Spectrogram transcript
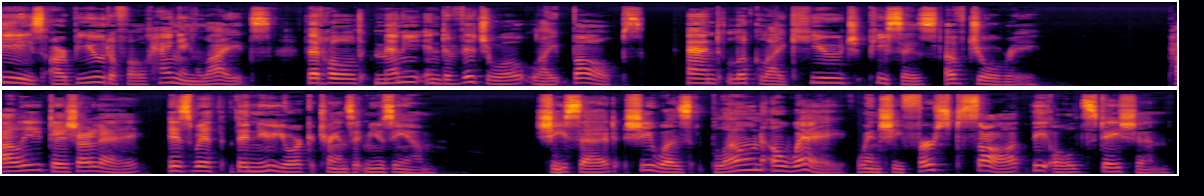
These are beautiful hanging lights that hold many individual light bulbs and look like huge pieces of jewelry. Polly Desjarlais is with the New York Transit Museum. She said she was blown away when she first saw the old station.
